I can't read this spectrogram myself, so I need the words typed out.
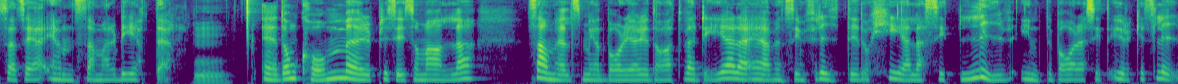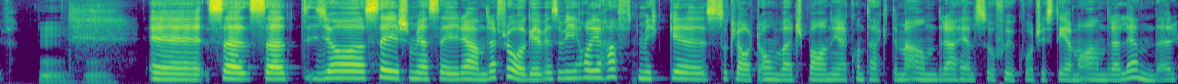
så att säga ensamarbete. Mm. Eh, de kommer, precis som alla samhällsmedborgare idag, att värdera även sin fritid och hela sitt liv, inte bara sitt yrkesliv. Mm, mm. Eh, så, så att jag säger som jag säger i andra frågor. Alltså vi har ju haft mycket såklart omvärldsspaningar, kontakter med andra hälso och sjukvårdssystem och andra länder.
